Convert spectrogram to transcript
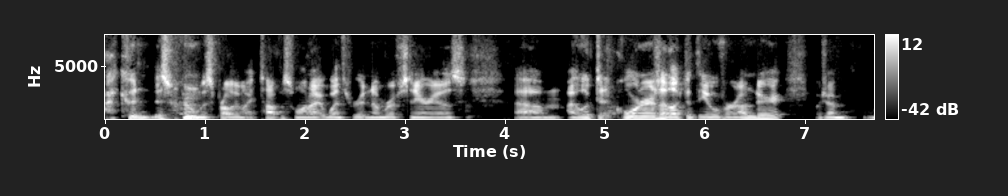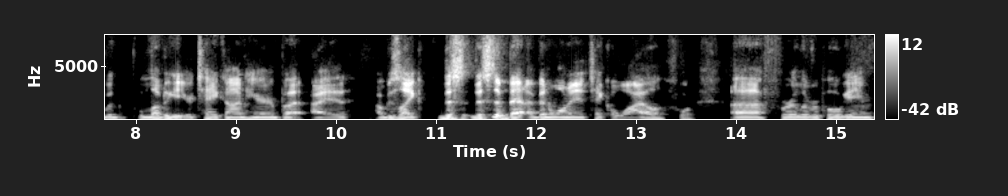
I, couldn't. This one was probably my toughest one. I went through a number of scenarios. Um, I looked at corners. I looked at the over under, which I would love to get your take on here. But I I was like, this this is a bet I've been wanting to take a while for uh, for a Liverpool game.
